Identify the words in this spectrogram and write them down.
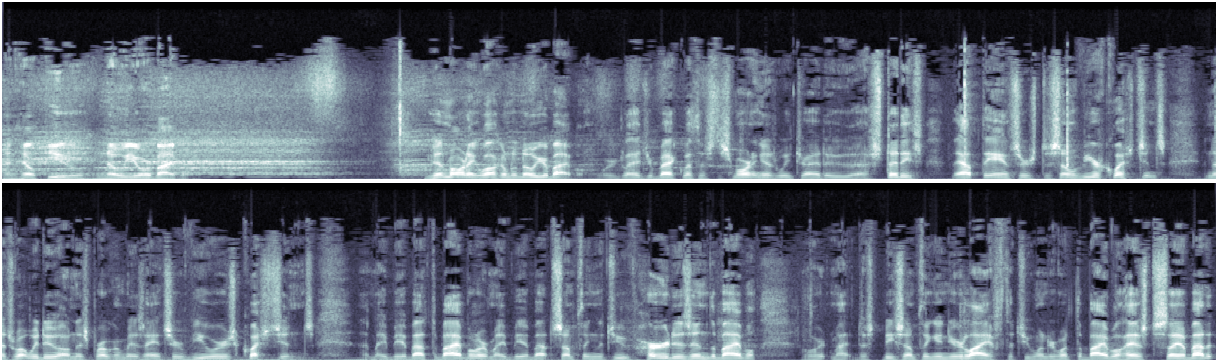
and help you know your Bible. Good morning. Welcome to Know Your Bible. We're glad you're back with us this morning as we try to uh, study out the answers to some of your questions. And that's what we do on this program is answer viewers' questions. Uh, maybe about the Bible or maybe about something that you've heard is in the Bible or it might just be something in your life that you wonder what the Bible has to say about it.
